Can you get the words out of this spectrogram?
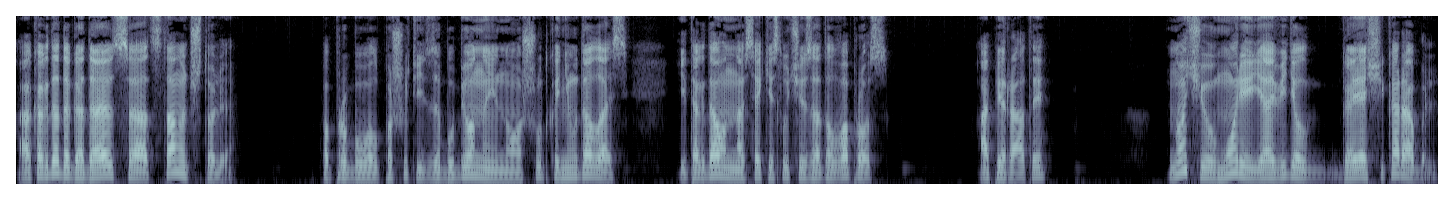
А когда догадаются, отстанут, что ли? Попробовал пошутить забубенный, но шутка не удалась, и тогда он на всякий случай задал вопрос. А пираты? Ночью в море я видел горящий корабль.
